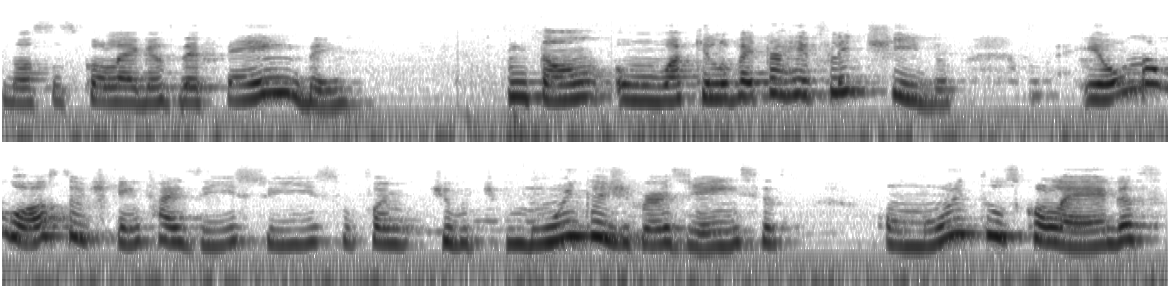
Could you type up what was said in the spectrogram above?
nossos colegas defendem. Então, o, aquilo vai estar refletido. Eu não gosto de quem faz isso, e isso foi motivo de muitas divergências com muitos colegas.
